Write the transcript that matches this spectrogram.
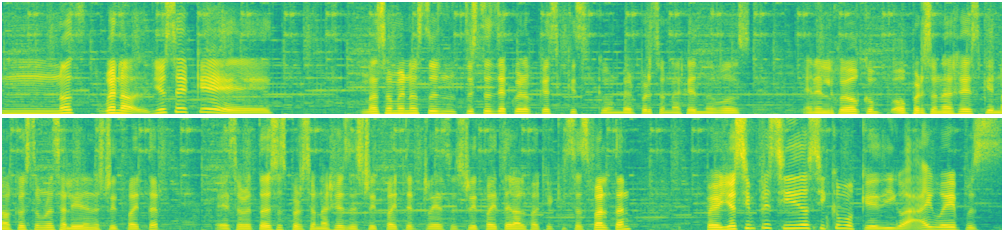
Mm, no, bueno, yo sé que más o menos tú, estás de acuerdo casi que con ver personajes nuevos en el juego o personajes que no acostumbran salir en Street Fighter. Eh, sobre todo esos personajes de Street Fighter 3 o Street Fighter Alpha que quizás faltan. Pero yo siempre he sido así como que digo, ay, güey, pues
